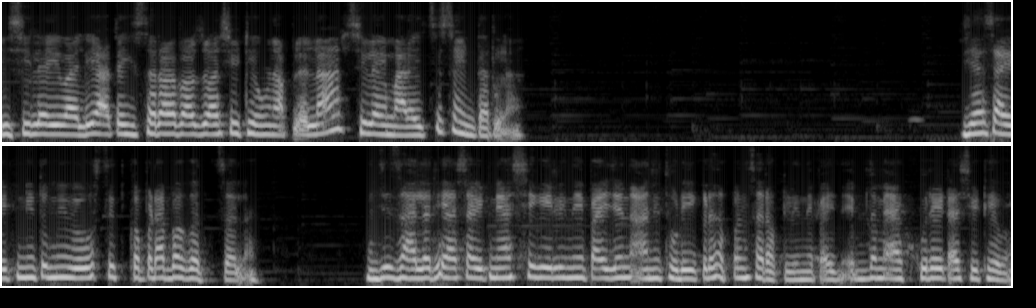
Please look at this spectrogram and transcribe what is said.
ही शिलाईवाली. आता ही सरळ बाजू अशी ठेवून आपल्याला शिलाई मारायची सेंटरला या साईडने तुम्ही व्यवस्थित कपडा बघत चला. म्हणजे झालर या साईडने अशी गेली नाही पाहिजे आणि थोडी इकडे पण सरकली नाही पाहिजे. एकदम ॲक्युरेट अशी ठेवा.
